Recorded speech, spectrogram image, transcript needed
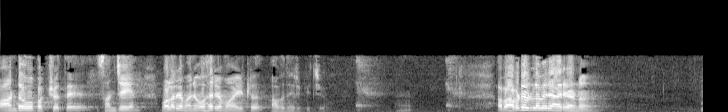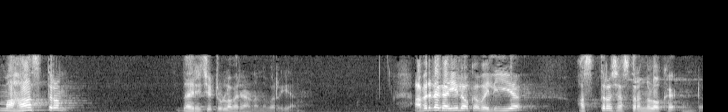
പാണ്ഡവപക്ഷത്തെ സഞ്ജയൻ വളരെ മനോഹരമായിട്ട് അവതരിപ്പിച്ചു. അപ്പൊ അവിടെ ഉള്ളവരാരാണ്? മഹാസ്ത്രം ധരിച്ചിട്ടുള്ളവരാണെന്ന് പറയാം. അവരുടെ കയ്യിലൊക്കെ വലിയ അസ്ത്രശസ്ത്രങ്ങളൊക്കെ ഉണ്ട്.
